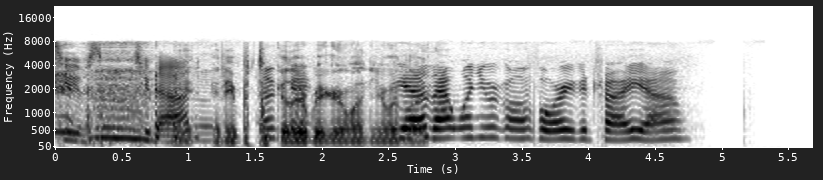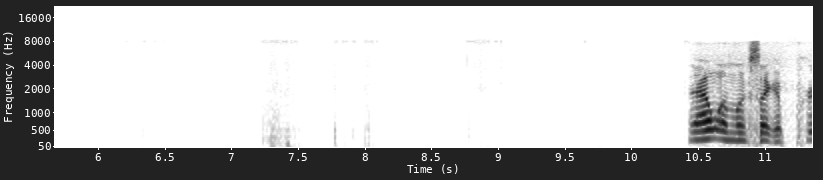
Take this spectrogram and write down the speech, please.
It's not too, too bad. Any, any particular Okay. bigger one you would yeah, like? that one you were going for, you could try, yeah. That one looks like a, pr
